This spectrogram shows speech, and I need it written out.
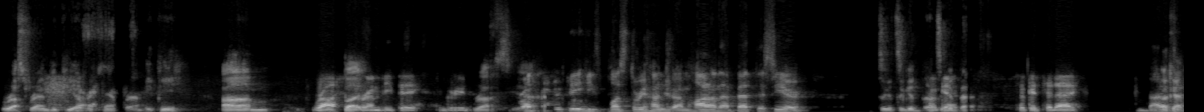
Russ for MVP over Cam for MVP. Um, Russ But- for MVP. Agreed. Russ, yeah, Russ MVP, he's plus three hundred. I'm hot on that bet this year. it's a, it's a good that's a good bet. Took it today. Okay.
